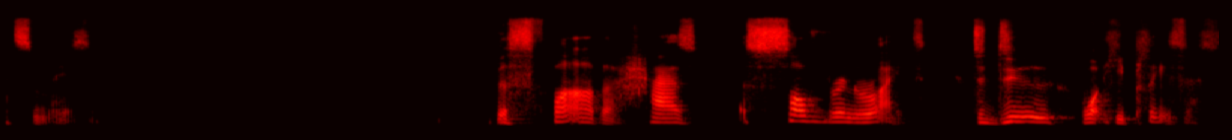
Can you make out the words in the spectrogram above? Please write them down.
That's amazing. This Father has a sovereign right to do what he pleases.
